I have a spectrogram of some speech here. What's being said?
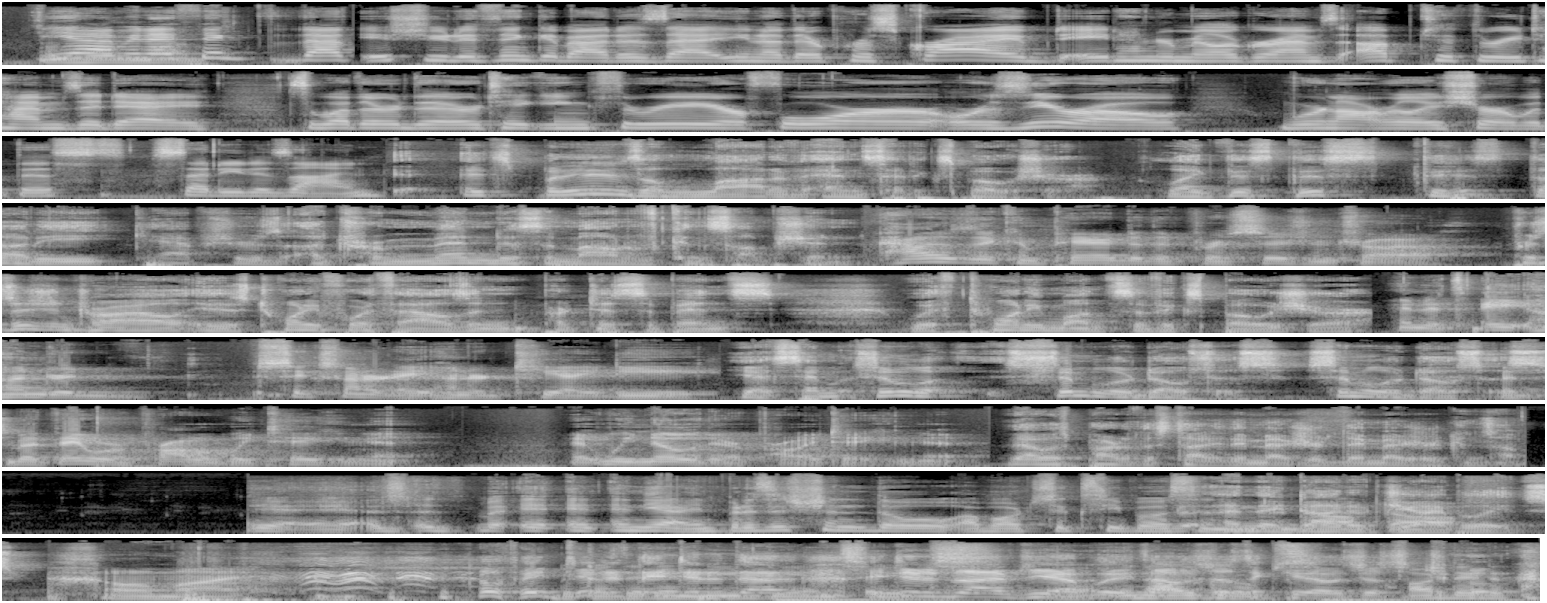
yeah, I mean, month. I think that issue to think about is that, you know, they're prescribed 800 milligrams up to three times a day. So whether they're taking three or four or zero, we're not really sure with this study design. It's but it is a lot of NSAID exposure. Like this this this study captures a tremendous amount of consumption. How does it compare to the precision trial? Precision trial is 24,000 participants with 20 months of exposure. And it's 800 600 800 TID. Yeah, sim- similar similar doses, similar doses. But, but they were probably taking it. We know they're probably taking it. That was part of the study. They measured they measured consumption. Yeah, yeah, and, and, yeah, in precision though, about sixty percent. And they died of GI off. bleeds. Oh my! no, they didn't. They, didn't. Die, they didn't die of GI bleeds. That was just a That was just a joke.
